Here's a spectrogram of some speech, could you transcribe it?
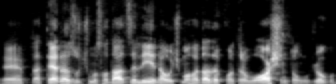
é, até nas últimas rodadas ali, na última rodada contra Washington, um jogo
